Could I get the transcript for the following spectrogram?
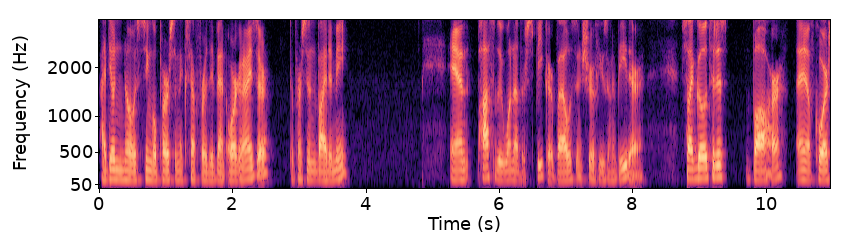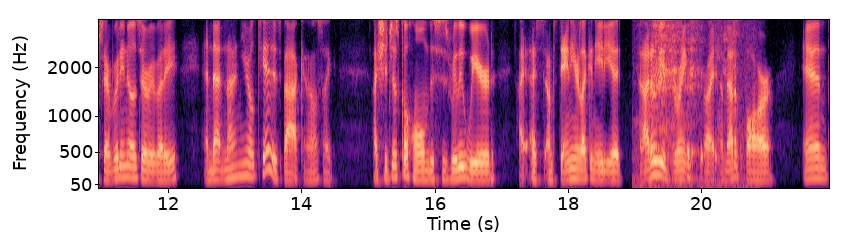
I didn't know a single person except for the event organizer, the person who invited me, and possibly one other speaker, but I wasn't sure if he was going to be there. So I go to this bar, and of course everybody knows everybody, and that nine-year-old kid is back, and I was like, I should just go home. This is really weird. I, am standing here like an idiot, and I don't even drink. Right, I'm at a bar, and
